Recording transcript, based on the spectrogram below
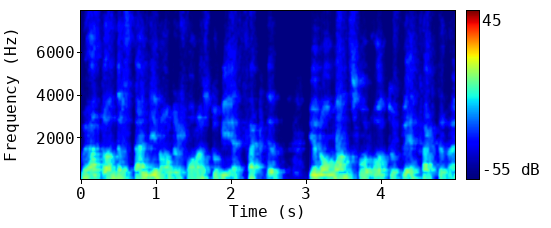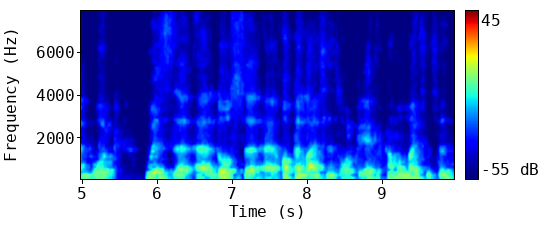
We have to understand in order for us to be effective, you know, once for all, to be effective and work with uh, uh, those uh, open license or Creative Commons licenses,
